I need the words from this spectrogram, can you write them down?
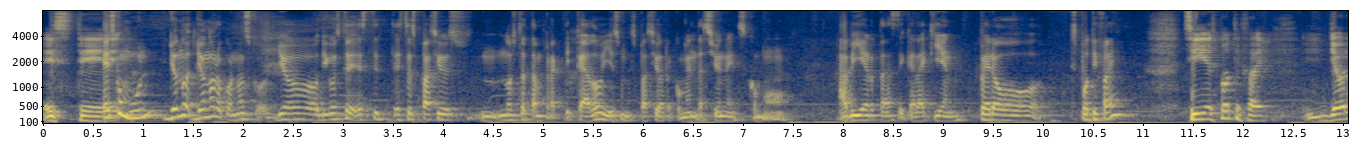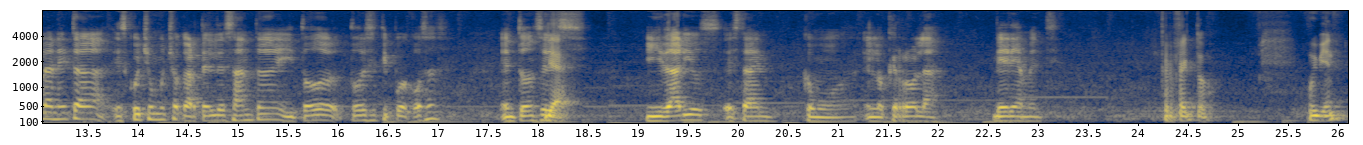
Este... ¿Es común? Yo no, yo no lo conozco. Yo digo, este, este, este espacio es- no está tan practicado y es un espacio de recomendaciones como abiertas de cada quien. Pero, ¿Spotify? Sí, Spotify. Yo la neta escucho mucho Cartel de Santa y todo, todo ese tipo de cosas. Entonces, y Darius está en como en lo que rola diariamente. Perfecto. Muy bien.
